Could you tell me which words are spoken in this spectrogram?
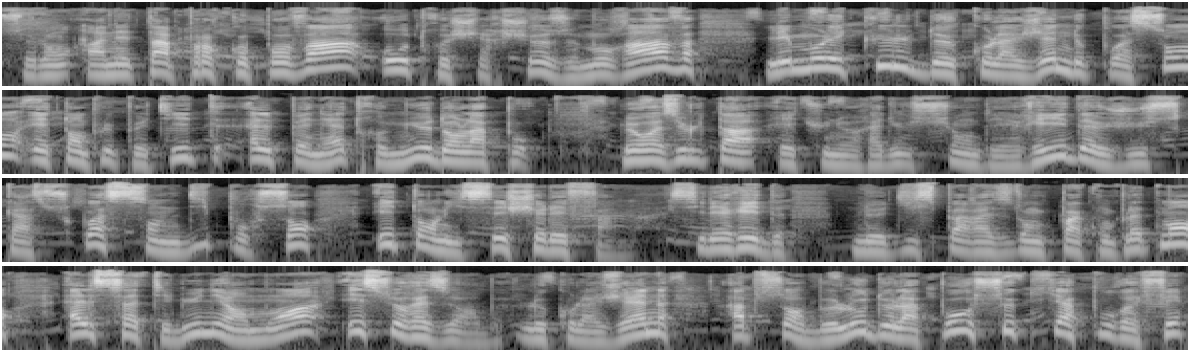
Selon Aneta Prokopova, autre chercheuse morave, les molécules de collagène de poisson étant plus petites, elles pénètrent mieux dans la peau. Le résultat est une réduction des rides jusqu'à 70% étant lissées chez les femmes. Si les rides ne disparaissent donc pas complètement, elles s'atténuent néanmoins et se résorbent. Le collagène absorbe l'eau de la peau, ce qui a pour effet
